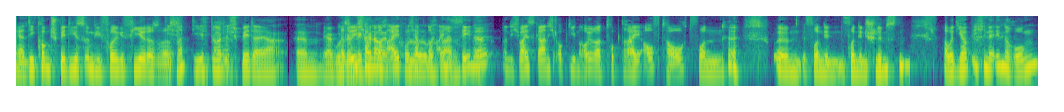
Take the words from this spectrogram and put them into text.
Ja, die kommt später, die ist irgendwie Folge 4 oder sowas, die, ne? Die ist deutlich später, ja. Ähm, ja gut, also ich habe noch, ein, ich hab noch eine Szene ja. und ich weiß gar nicht, ob die in eurer Top 3 auftaucht von, ähm, von, den, von den schlimmsten, aber die habe ich in Erinnerung.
